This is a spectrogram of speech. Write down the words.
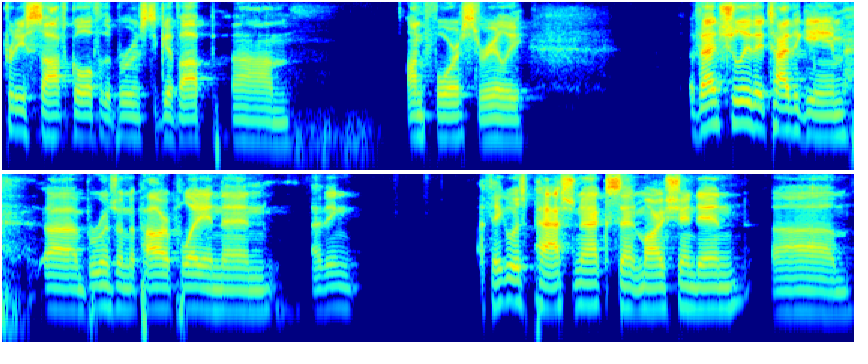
pretty soft goal for the Bruins to give up. Um, unforced, really. Eventually, they tied the game. Uh, Bruins on the power play, and then I think, I think it was Pastrnak sent Marchand in um,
